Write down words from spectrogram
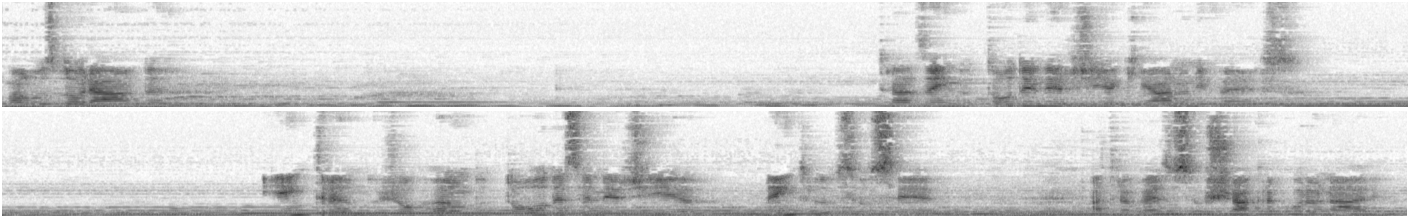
Uma luz dourada trazendo toda a energia que há no universo e entrando, jorrando toda essa energia dentro do seu ser através do seu chakra coronário.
